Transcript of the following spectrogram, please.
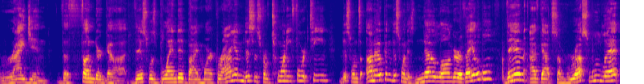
Raijin. the Thunder God. This was blended by Mark Ryan. This is from 2014. This one's unopened. This one is no longer available. Then I've got some Russ Ouellette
